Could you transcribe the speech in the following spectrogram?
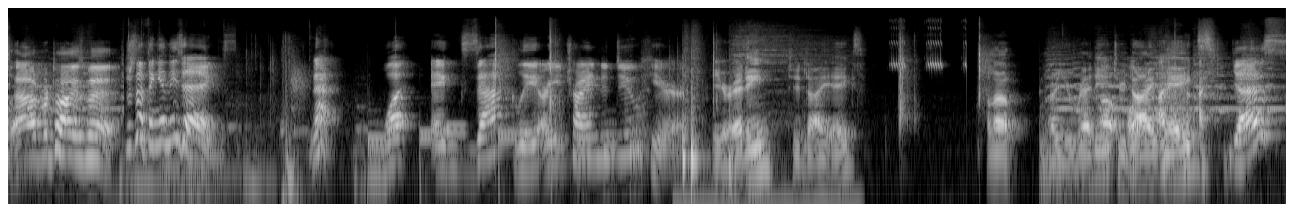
false advertisement. There's nothing in these eggs. Nat, what exactly are you trying to do here? You ready to dye eggs? Hello. Are you ready Oh, to oh, dye I- eggs? I- yes?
